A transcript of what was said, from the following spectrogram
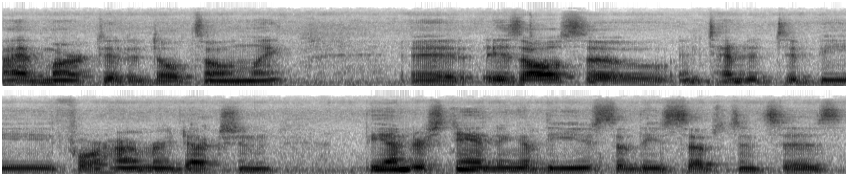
I have marked it adults only. It is also intended to be for harm reduction, the understanding of the use of these substances,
